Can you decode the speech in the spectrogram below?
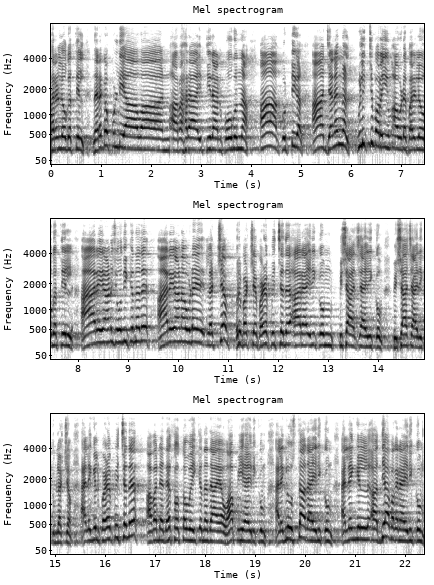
പരലോകത്തിൽ നരകപ്പുള്ളിയാവാൻ അർഹരായി തീരാൻ പോകുന്ന ആ കുട്ടികൾ ആ ജനങ്ങൾ വിളിച്ചു പറയും അവിടെ പരലോകത്തിൽ ആരെയാണ് ചോദിക്കുന്നത്? ആരെയാണ് അവിടെ ലക്ഷ്യം? ഒരു പക്ഷേ പഴപ്പിച്ചത് ആരായിരിക്കും? പിശാച്ചായിരിക്കും. പിശാച്ചായിരിക്കും ലക്ഷ്യം. അല്ലെങ്കിൽ പഴപ്പിച്ചത് അവന്റെ നേതൃത്വം വഹിക്കുന്നതായ വാപ്പിയായിരിക്കും അല്ലെങ്കിൽ ഉസ്താദായിരിക്കും അല്ലെങ്കിൽ അധ്യാപകനായിരിക്കും.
